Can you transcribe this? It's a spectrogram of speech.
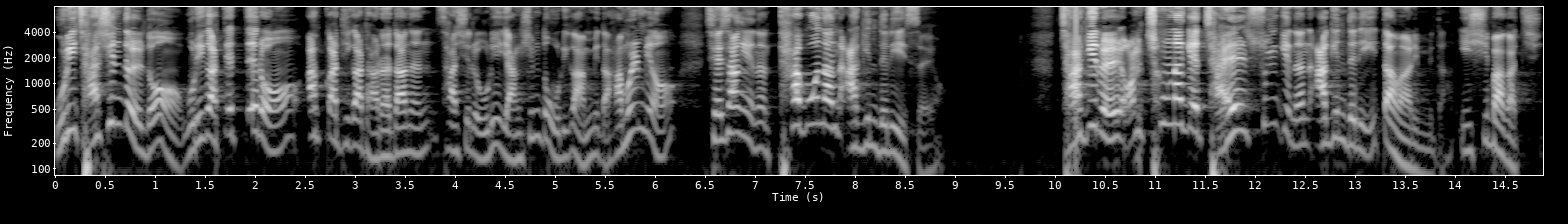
우리 자신들도 우리가 때때로 앞과 뒤가 다르다는 사실을 우리 양심도 우리가 압니다. 하물며 세상에는 타고난 악인들이 있어요. 자기를 엄청나게 잘 숨기는 악인들이 있단 말입니다. 이 시바 같이.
